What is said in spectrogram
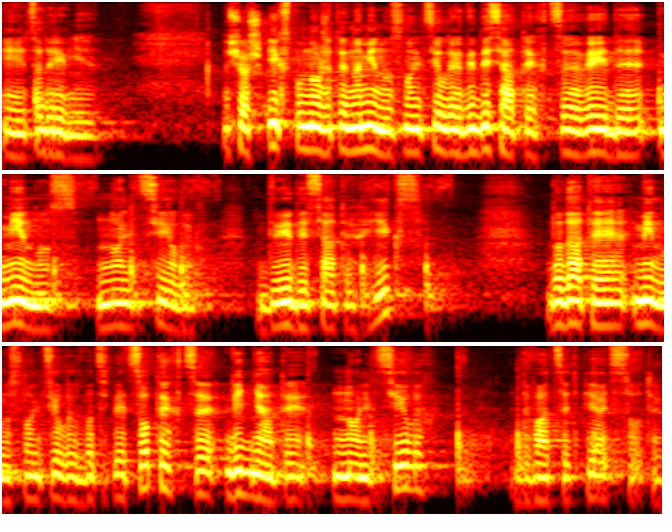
І це дорівнює. Ну що ж, х помножити на мінус 0,2 це вийде мінус 0,2х. Додати мінус 0,25 це відняти 0,25.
